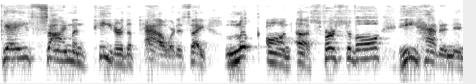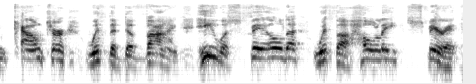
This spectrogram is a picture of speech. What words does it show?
gave Simon Peter the power to say, look on us? First of all, he had an encounter with the divine. He was filled with the Holy Spirit.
